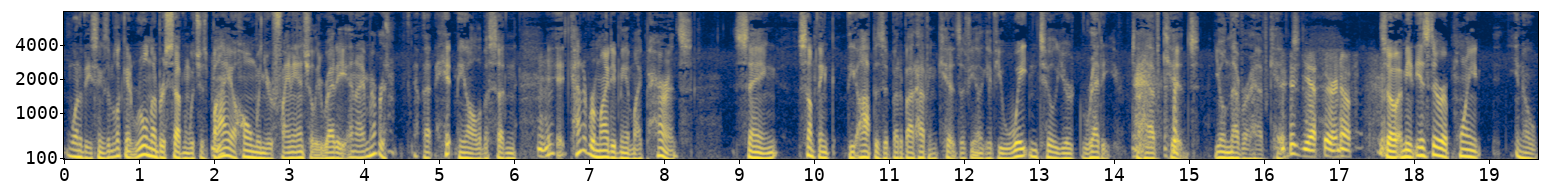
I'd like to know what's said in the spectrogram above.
one of these things. I'm looking at rule number seven, which is mm-hmm. buy a home when you're financially ready. And I remember that hit me all of a sudden. Mm-hmm. It kind of reminded me of my parents saying something the opposite, but about having kids. If you like, if you wait until you're ready to have kids, you'll never have kids. yeah, fair enough. So I mean, is there a point? You know,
